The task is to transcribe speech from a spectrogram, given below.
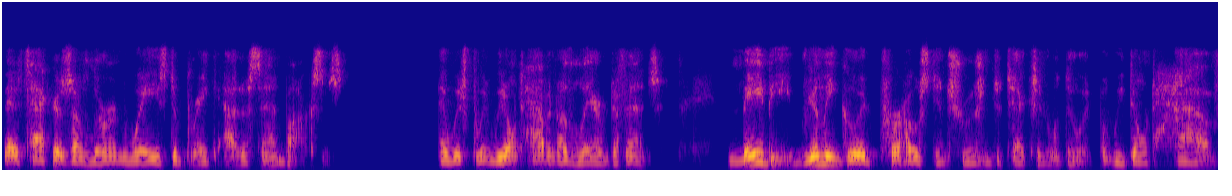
that attackers have learned ways to break out of sandboxes, at which point we don't have another layer of defense. Maybe really good per host intrusion detection will do it, but we don't have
